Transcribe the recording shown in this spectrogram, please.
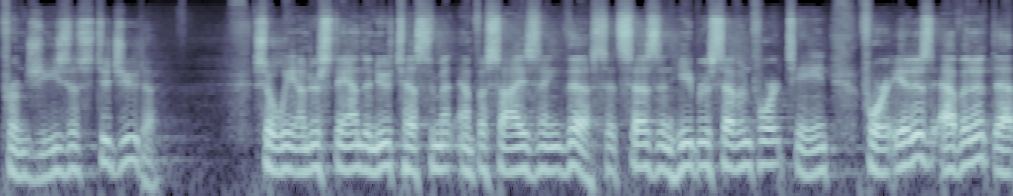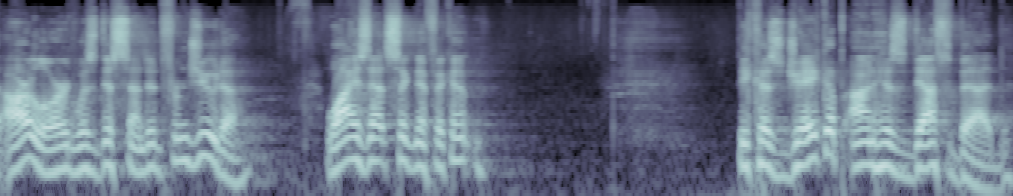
from Jesus to Judah. So we understand the New Testament emphasizing this. It says in Hebrews 7:14, "For it is evident that our Lord was descended from Judah." Why is that significant? Because Jacob on his deathbed,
